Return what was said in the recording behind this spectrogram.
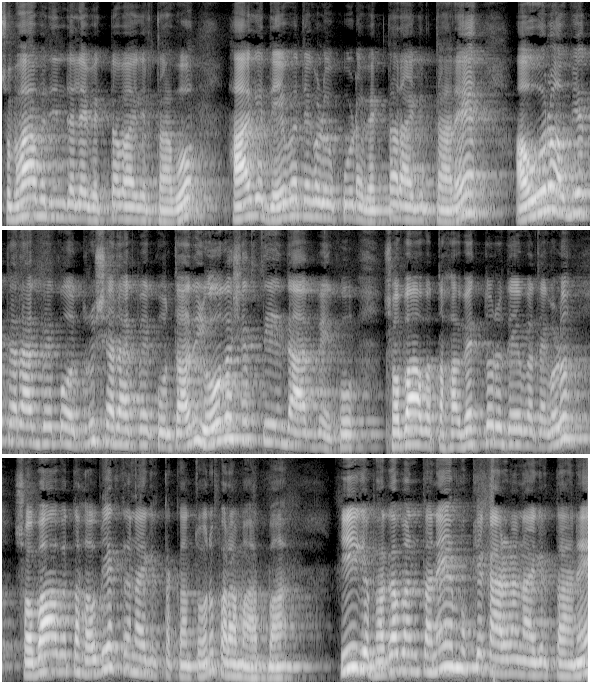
ಸ್ವಭಾವದಿಂದಲೇ ವ್ಯಕ್ತವಾಗಿರ್ತಾವೋ, ಹಾಗೆ ದೇವತೆಗಳು ಕೂಡ ವ್ಯಕ್ತರಾಗಿರ್ತಾರೆ. ಅವರು ಅವ್ಯಕ್ತರಾಗಬೇಕು, ಅದೃಶ್ಯರಾಗಬೇಕು ಅಂತ, ಅದು ಯೋಗ ಶಕ್ತಿಯಿಂದ ಆಗಬೇಕು. ಸ್ವಭಾವತಃ ವ್ಯಕ್ತರು ದೇವತೆಗಳು, ಸ್ವಭಾವತಃ ಅವ್ಯಕ್ತನಾಗಿರ್ತಕ್ಕಂಥವನು ಪರಮಾತ್ಮ. ಹೀಗೆ ಭಗವಂತನೇ ಮುಖ್ಯ ಕಾರಣನಾಗಿರ್ತಾನೆ.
